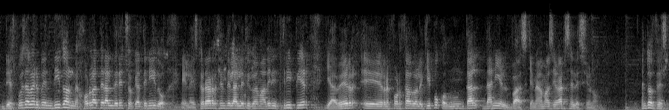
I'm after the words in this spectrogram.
después de haber vendido al mejor lateral derecho que ha tenido en la historia reciente del Atlético de Madrid, Trippier, y haber eh, reforzado el equipo con un tal Daniel Vaz, que nada más llegar se lesionó. Entonces,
